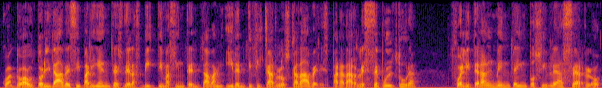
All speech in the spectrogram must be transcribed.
cuando autoridades y parientes de las víctimas intentaban identificar los cadáveres para darles sepultura, fue literalmente imposible hacerlo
